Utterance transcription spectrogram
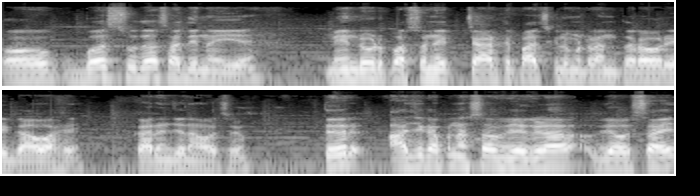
बस सुद्धा साधी नाही आहे मेन रोडपासून एक चार ते पाच किलोमीटर अंतरावर एक गाव आहे कारंजा नावाचं. तर आज एक आपण असा वेगळा व्यवसाय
